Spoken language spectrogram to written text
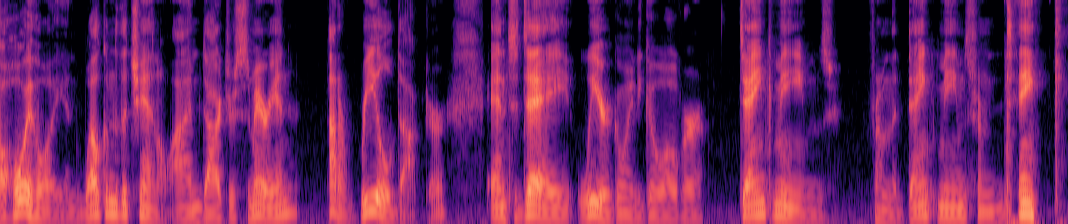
Ahoy hoy and welcome to the channel. I'm Dr. Cimmerian, not a real doctor, and today we are going to go over dank memes from the dank memes from dank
